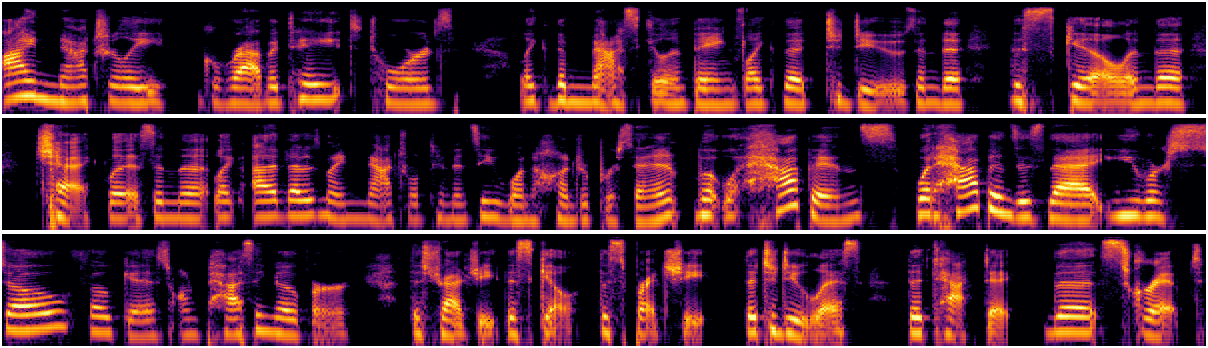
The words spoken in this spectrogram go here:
I naturally gravitate towards like the masculine things like the to-dos and the the skill and the checklist and the like I, that is my natural tendency 100% but what happens what happens is that you are so focused on passing over the strategy the skill the spreadsheet the to-do list the tactic the script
